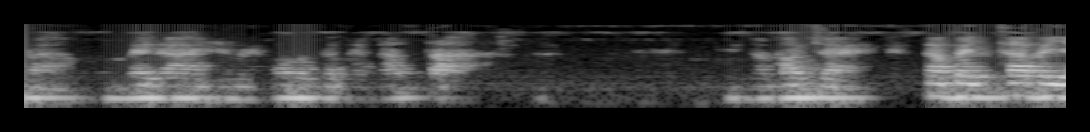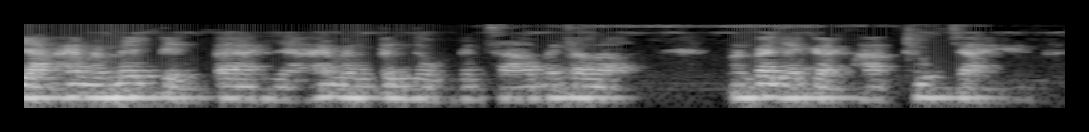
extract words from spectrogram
เปล่าไม่ได้ใช่ไหมเพราะมันเป็นนัตตาเราเข้าใจถ้าไปถ้าไปอยากให้มันไม่เปลี่ยนแปลง อยากให้มันเป็นหนุ่มเป็นสาวไปตลอดมันก็จะเกิดความทุกข์ใจขึ้นมา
